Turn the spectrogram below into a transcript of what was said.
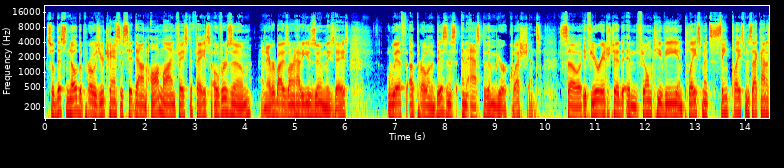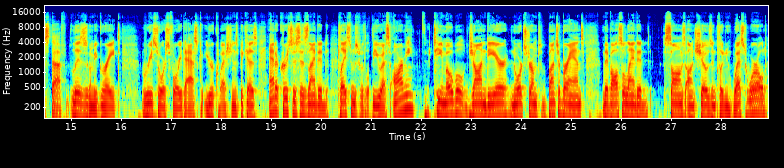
So this Know the Pro is your chance to sit down online, face to face, over Zoom, and everybody's learning how to use Zoom these days with a pro in the business and ask them your questions. So if you're interested in film, TV, and placements, sync placements, that kind of stuff, Liz is going to be a great resource for you to ask your questions because Anacrusis has landed placements with the U.S. Army, T-Mobile, John Deere, Nordstrom's, a bunch of brands. They've also landed songs on shows including Westworld,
